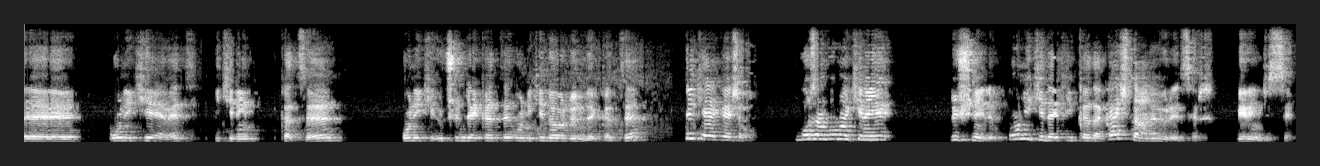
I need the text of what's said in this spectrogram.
Ee, 12 evet 2'nin katı. 12 3'ün de katı. 12 4'ün de katı. Peki arkadaşlar o zaman bu makineyi düşünelim. 12 dakikada kaç tane üretir? Birincisi.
